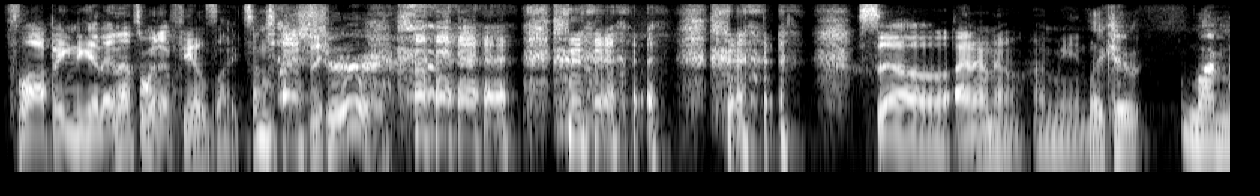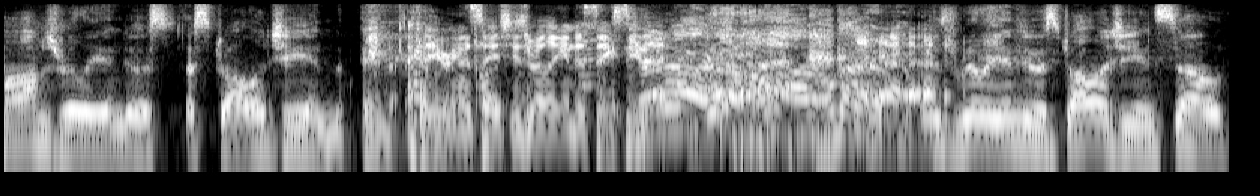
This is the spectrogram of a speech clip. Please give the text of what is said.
flopping together, and that's what it feels like sometimes. sure. so I don't know. I mean, Like it, my mom's really into as- astrology and and. I thought you were gonna say she's really into sixty No, no, nine. no, hold on, hold on. I was really into astrology, and so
